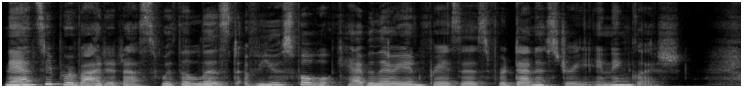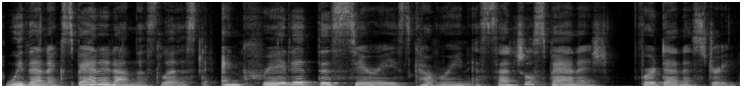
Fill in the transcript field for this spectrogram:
Nancy provided us with a list of useful vocabulary and phrases for dentistry in English. We then expanded on this list and created this series covering essential Spanish for dentistry.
